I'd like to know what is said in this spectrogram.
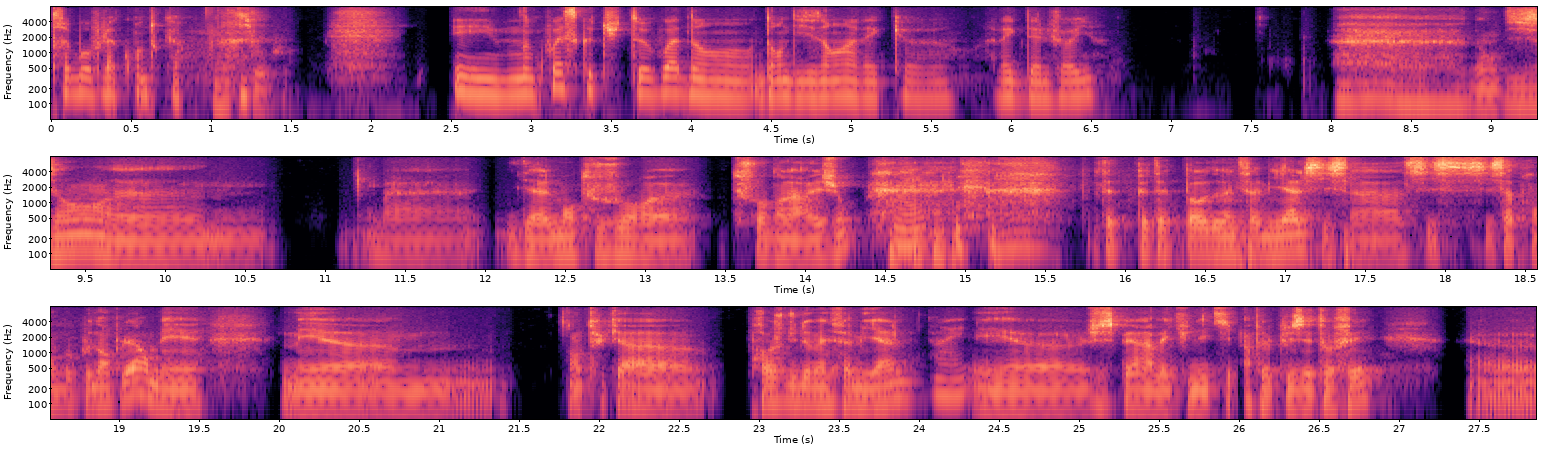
très beau flacon en tout cas. Merci beaucoup. Et donc où est-ce que tu te vois dans dans dix ans avec avec Deljoy? Dans dix ans, bah, idéalement toujours toujours dans la région. Ouais. peut-être peut-être pas au domaine familial si ça si, si ça prend beaucoup d'ampleur, mais mais euh, en tout cas proche du domaine familial. Et euh, j'espère avec une équipe un peu plus étoffée euh,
